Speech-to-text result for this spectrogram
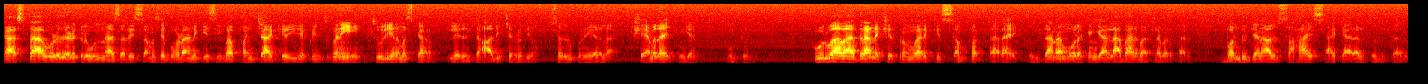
కాస్త ఒడిదొడుకులు ఉన్నా సరే సమస్య పోవడానికి శివ పంచాక్షరి జపించుకొని సూర్య నమస్కారం లేదంటే ఆదిత్య హృదయం చదువుకునే ఎడల క్షేమదాయకంగా ఉంటుంది. పూర్వాభాద్ర నక్షత్రం వారికి సంపత్తారాయత్వం. ధన మూలకంగా లాభాల పట్ల పెడతారు. బండు జనాలు సహాయ సహకారాలు పొందుతారు.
